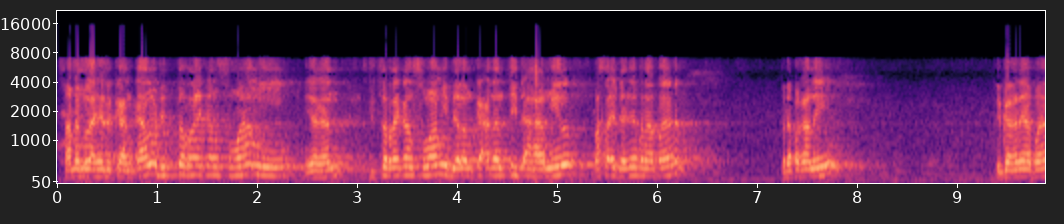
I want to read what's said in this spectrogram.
Sampai melahirkan. Kalau diceraikan suami, ya kan? Diceraikan suami dalam keadaan tidak hamil, masa iddahnya berapa? Berapa kali? Tiga kali apa?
